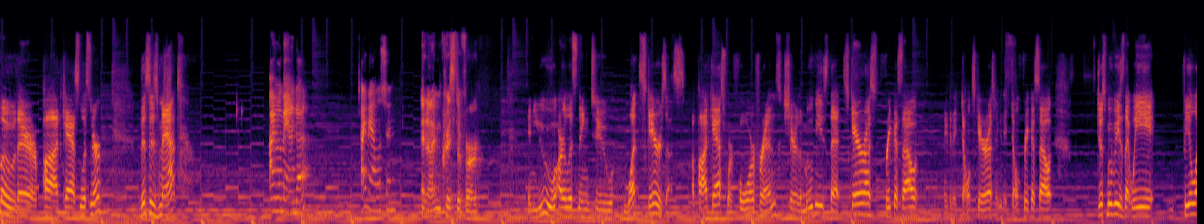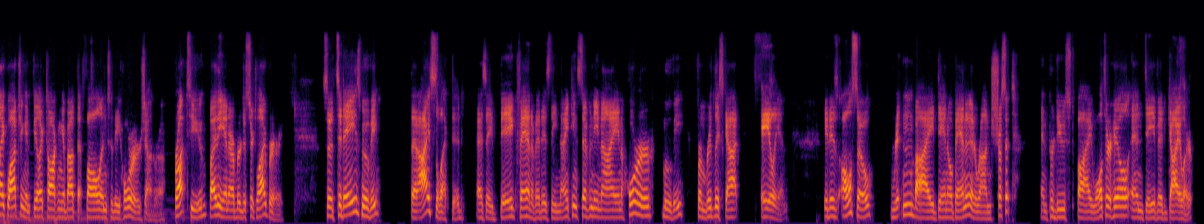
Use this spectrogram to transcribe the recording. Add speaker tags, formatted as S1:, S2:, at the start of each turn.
S1: Hello there, podcast listener. This is Matt.
S2: I'm Amanda.
S3: I'm Allison.
S4: And I'm Christopher.
S1: And you are listening to What Scares Us, a podcast where four friends share the movies that scare us, freak us out. Maybe they don't scare us, maybe they don't freak us out. Just movies that we feel like watching and feel like talking about that fall into the horror genre. Brought to you by the Ann Arbor District Library. So today's movie that I selected as a big fan of it is the 1979 horror movie from Ridley Scott, Alien. It is also written by Dan O'Bannon and Ron Shusett and produced by Walter Hill and David Giler.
